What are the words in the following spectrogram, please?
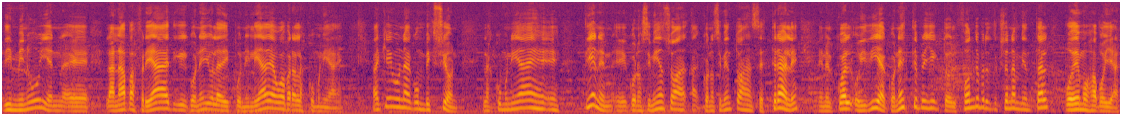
disminuyen eh, la napa freática y con ello la disponibilidad de agua para las comunidades. Aquí hay una convicción. Las comunidades eh, tienen eh, conocimientos, ancestrales en el cual hoy día con este proyecto del Fondo de Protección Ambiental podemos apoyar.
